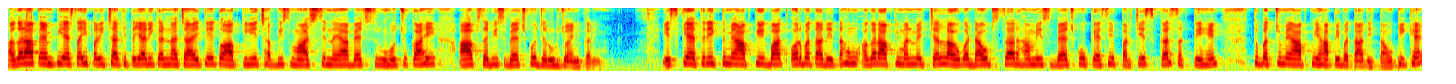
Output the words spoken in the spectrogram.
अगर आप एम पी परीक्षा की तैयारी करना चाहते हैं तो आपके लिए 26 मार्च से नया बैच शुरू हो चुका है। आप सभी इस बैच को ज़रूर ज्वाइन करें। इसके अतिरिक्त मैं आपको एक बात और बता देता हूँ। अगर आपके मन में चल रहा होगा डाउट सर, हम इस बैच को कैसे परचेस कर सकते हैं? तो बच्चों, मैं आपको यहाँ पे बता देता हूँ, ठीक है?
